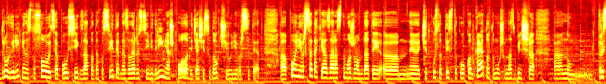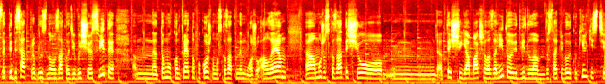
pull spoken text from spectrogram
другий рік він застосовується по усіх закладах освіти в незалежності від рівня школа, дитячий садок чи університет. Е, По університетах я зараз не можу вам дати чітку статистику конкретно, тому що в нас більше ну 350 приблизно закладів вищої освіти. Тому конкретно по кожному сказати не можу. Але е, можу сказати, що те, що я бачила за літо, відвідала достатньо велику кількість.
